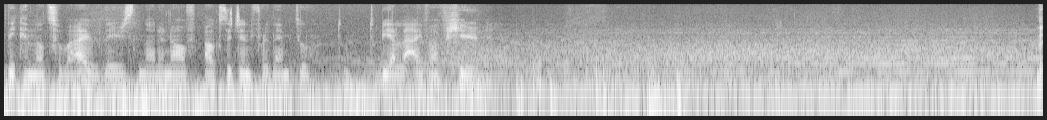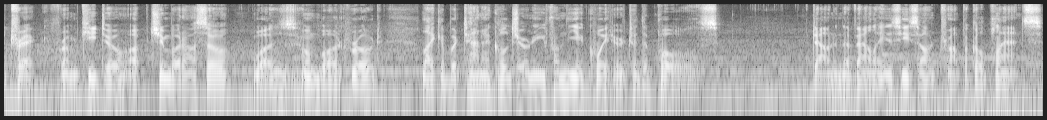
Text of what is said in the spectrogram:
they cannot survive. There is not enough oxygen for them to, to, to be alive up here. The trek from Quito up Chimborazo was, Humboldt wrote, like a botanical journey from the equator to the poles. Down in the valleys, he saw tropical plants,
